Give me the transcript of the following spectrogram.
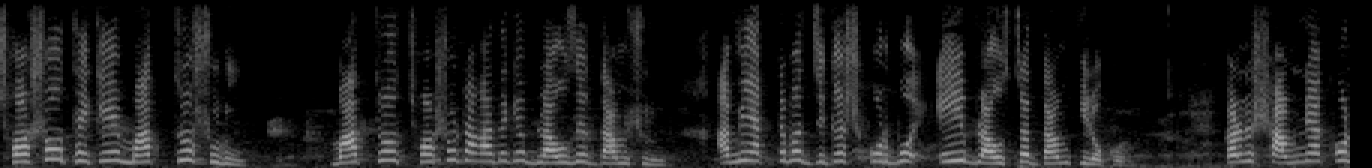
ছশো থেকে মাত্র শুরু। মাত্র ছশো টাকা থেকে ব্লাউজের দাম শুরু। আমি একটাবার জিজ্ঞেস করব, এই ব্লাউজটার দাম কীরকম? কারণ সামনে এখন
